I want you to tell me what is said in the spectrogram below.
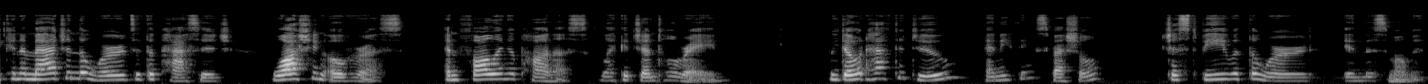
can imagine the words of the passage washing over us and falling upon us like a gentle rain. We don't have to do anything special, just be with the Word in this moment.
